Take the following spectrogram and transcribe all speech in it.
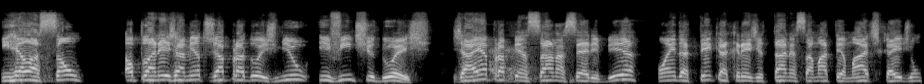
em relação ao planejamento já para 2022, já é para pensar na Série B ou ainda tem que acreditar nessa matemática aí de 1%?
